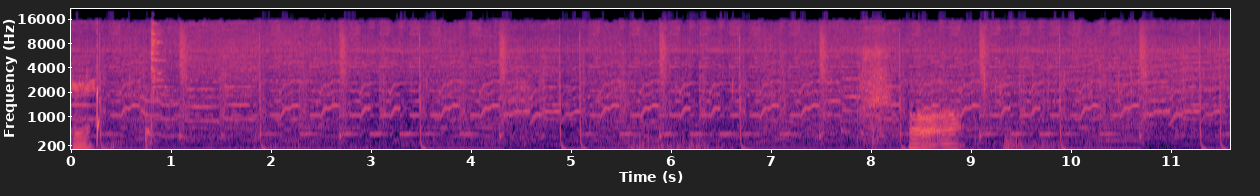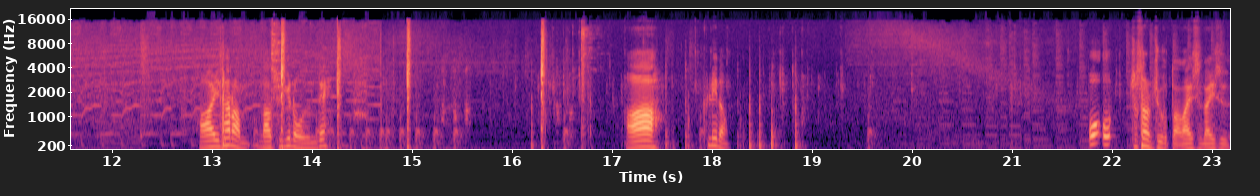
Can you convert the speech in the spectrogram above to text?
오케이. 어. 아, 이 사람 나 죽이러 오는데? 아, 클리너. 어, 어, 저 사람 죽었다. 나이스, 나이스.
